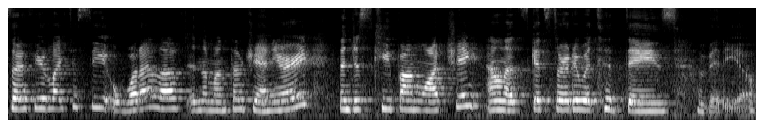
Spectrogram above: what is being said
So if you'd like to see what I loved in the month of January, then just keep on watching and let's get started with today's video.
